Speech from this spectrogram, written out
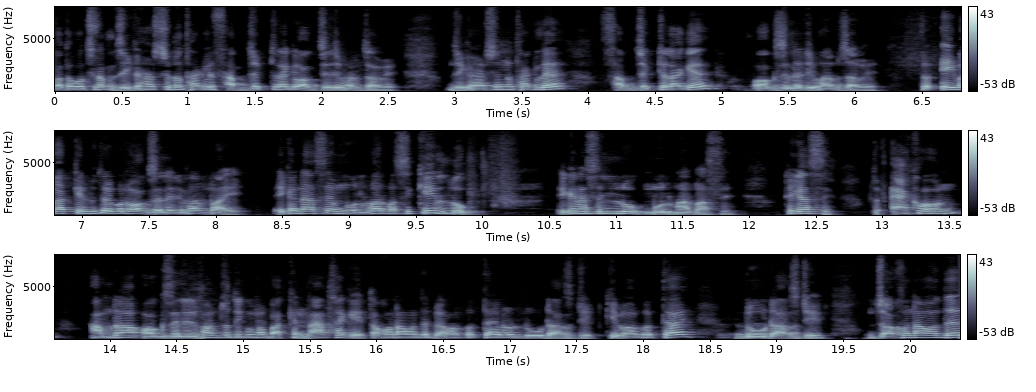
কথা বলছিলাম জিজ্ঞাসা থাকলে সাবজেক্টের আগে অক্সিলারি ভার্ব যাবে। জিজ্ঞাসা চিহ্ন থাকলে সাবজেক্টের আগে অক্সিলারি ভার্ব যাবে। তো এই বাক্যের ভিতরে কোনো অক্সিলারি ভার্ব নাই। এখানে আছে মূল ভার্ব আছে কি? লুক এখানে আছে লুক মূল ভার্ব আছে। ঠিক আছে? তো এখন আমরা অক্সিলারি ভার্ব যদি কোনো বাক্যে না থাকে, তখন আমাদের ব্যবহার করতে হলো ডু ডাস ডিড কি ব্যবহার করতে হয়? ডু ডাস ডিড যখন আমাদের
